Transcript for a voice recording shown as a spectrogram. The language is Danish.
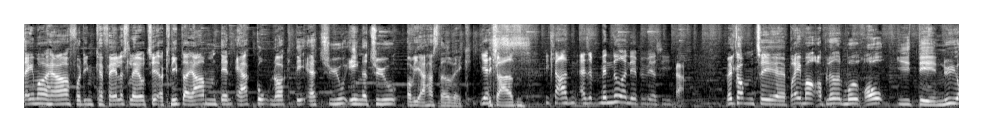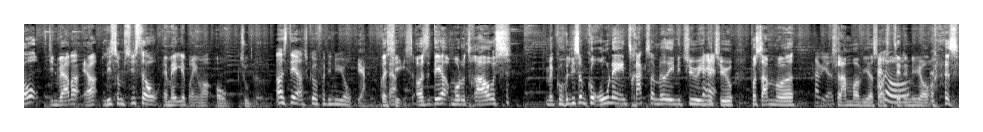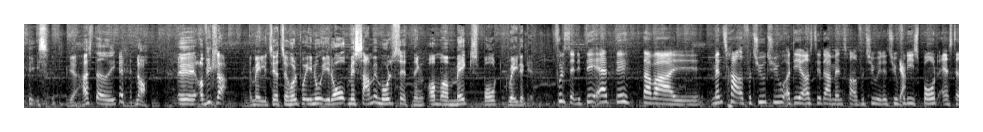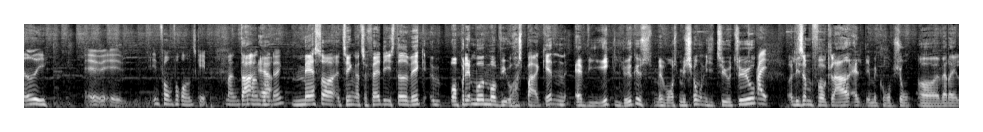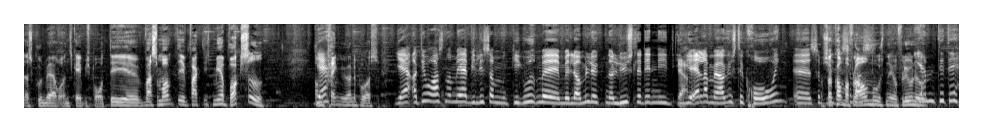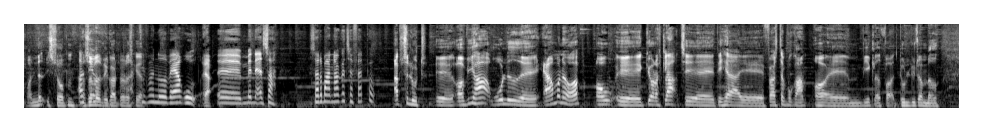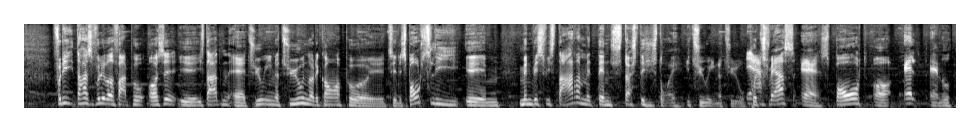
damer og herrer, få din kafaleslave til at knibe dig i armen. Den er god nok. Det er 2021, og vi er her stadigvæk. Yes. Vi klarede den. Vi klarede den. Altså, med nød og næppe, vil jeg sige. Ja. Velkommen til øh, Bremer og Bladet mod Rov i det nye år. Din værter er, ligesom sidste år, Amalie Bremer og Tublad. Også der skuffer det nye år. Ja, præcis. Ja. Også der må du traves. Med, ligesom coronaen trak sig med ind i 2021. Ja. På samme måde vi også. klamrer vi os Hallo. også til det nye år. Præcis. Vi er her stadig. Nå, øh, og vi er klar, Amalie, til at tage hul på endnu et år med samme målsætning om at make sport great again. Fuldstændig. Det er det, der var øh, mantraet for 2020, og det er også det, der er mantraet for 2021, Ja. ja. fordi sport er stadig øh, øh, en form for rådenskab. Mange, Der mange punkter, er ikke? masser af ting at tage fat i stadigvæk, og på den måde må vi jo også bare erkende, at vi ikke lykkes med vores mission i 2020. Nej. Og ligesom få klaret alt det med korruption og hvad der ellers kunne være rådenskab i sport. Det øh, var som om, det faktisk mere voksede Ja. omkring ørerne på os. Ja, og det var også noget med, at vi ligesom gik ud med, med lommelygten og lyste lidt ind i, Ja. i de allermørkeste kroge, ikke? Øh, så Og så kommer ligesom flagermusene jo flyvende Også, jamen, det er det. og ned i suppen, og, Og så var- ved vi godt, hvad der sker. Det var noget værre rod. Ja. Øh, men altså, så er der bare nok at tage fat på. Absolut. Øh, og vi har rullet øh, ærmerne op og øh, gjort os klar til øh, det her øh, første program, og øh, vi er glade for, at du lytter med. Fordi der har selvfølgelig været fart på, også øh, i starten af 2021, når det kommer på øh, til det sportslige. Øh, men hvis vi starter med den største historie i 2021, Ja. på tværs af sport og alt andet,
